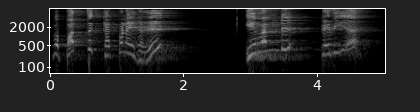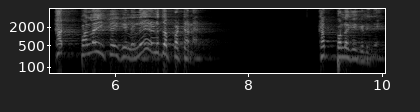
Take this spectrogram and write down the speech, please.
இப்ப பத்து கற்பனைகள் இரண்டு பெரிய கற்பலகைகளிலே எழுதப்பட்டன. கற்பலகைகளிலே.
